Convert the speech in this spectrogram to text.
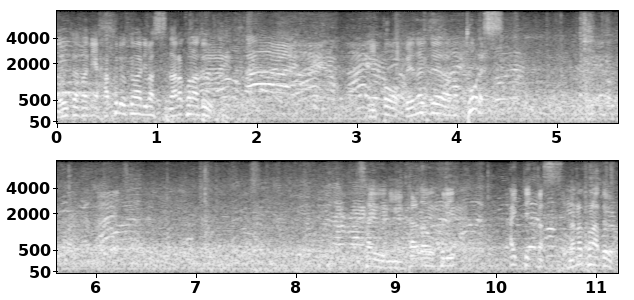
追い方に迫力があります。ナナコナドゥ。一方ベネズエラのトーレス左右に体を振り入っていきます。ナナコナド。ゥト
